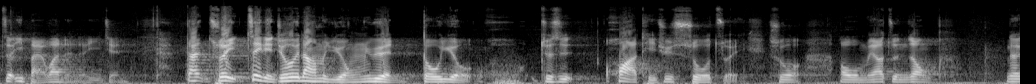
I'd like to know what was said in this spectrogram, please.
这一百万人的意见，但所以这一点就会让他们永远都有。就是话题去说嘴，说哦，我们要尊重那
